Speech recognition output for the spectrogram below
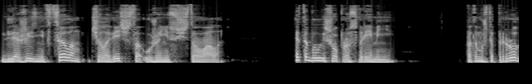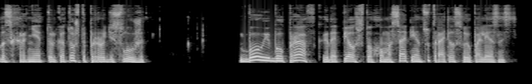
для жизни в целом человечество уже не существовало. Это был лишь вопрос времени. Потому что природа сохраняет только то, что природе служит. Боуи был прав, когда пел, что Homo sapiens утратил свою полезность.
